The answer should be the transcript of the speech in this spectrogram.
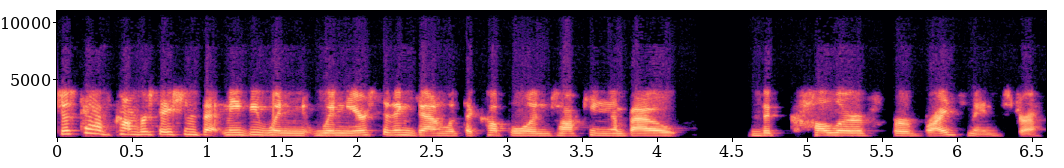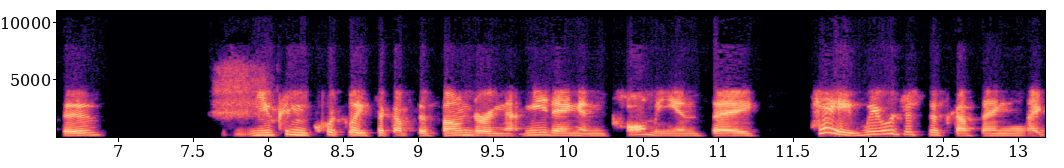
just to have conversations that maybe when when you're sitting down with a couple and talking about the color for bridesmaids dresses you can quickly pick up the phone during that meeting and call me and say hey we were just discussing like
